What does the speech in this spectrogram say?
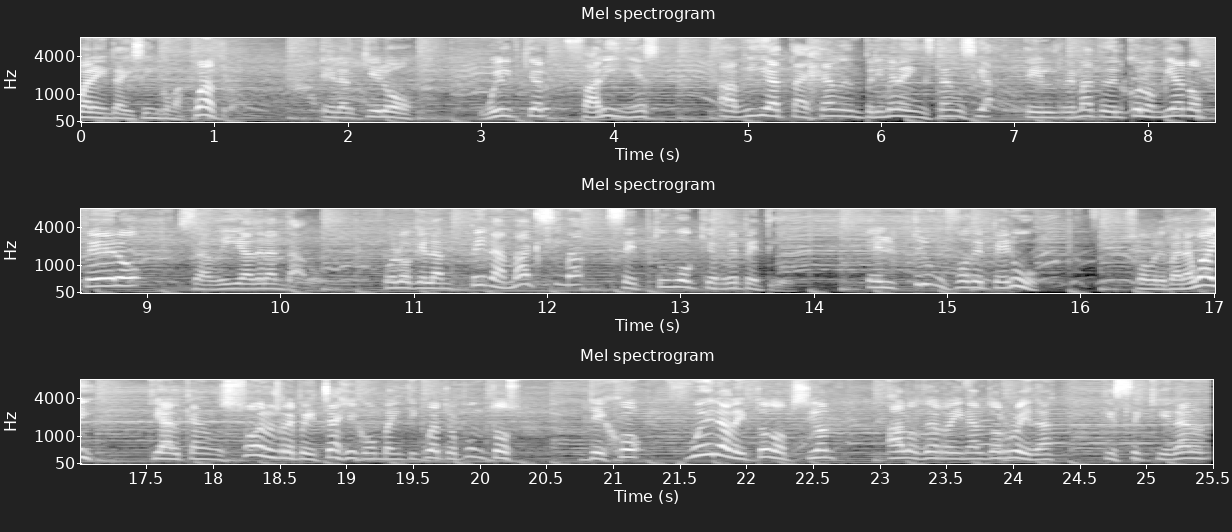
45 más 4. El arquero Wilker Fariñez había atajado en primera instancia el remate del colombiano, pero se había adelantado, por lo que la pena máxima se tuvo que repetir. el triunfo de Perú sobre Paraguay, que alcanzó el repechaje con 24 puntos, dejó fuera de toda opción a los de Reinaldo Rueda, que se quedaron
